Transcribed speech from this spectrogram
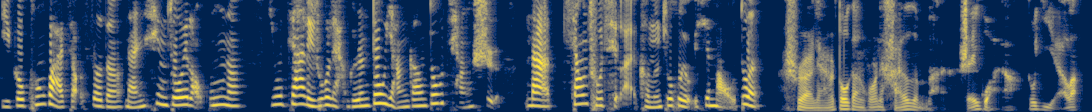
一个坤卦角色的男性作为老公呢？因为家里如果两个人都阳刚，都强势。那相处起来可能就会有一些矛盾。是，俩人都干活，那孩子怎么办呀？谁管啊？都野了。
